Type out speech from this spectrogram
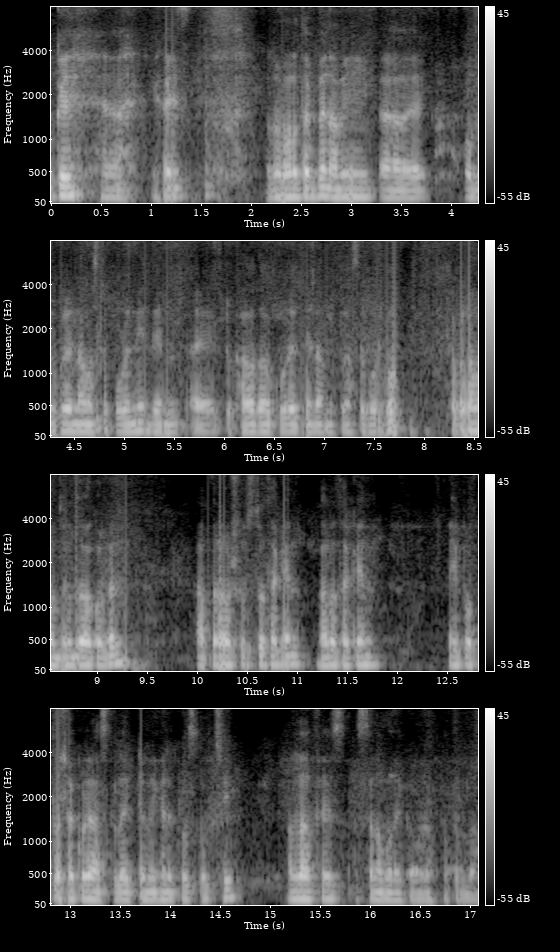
ওকে গাইজ আপনারা ভালো থাকবেন। আমি অজু করে নামাজটা পড়ে নিই দেন একটু খাওয়া দাওয়া করে দেন আমি ক্লাসে বলব। সকাল আমার জন্য দোয়া করবেন। আপনারাও সুস্থ থাকেন, ভালো থাকেন। এই প্রত্যাশা করে আজকে লাইভটা আমি এখানে ক্লোজ করছি। আল্লাহ হাফেজ। আসসালামু আলাইকুম রহমতুল্লাহ।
